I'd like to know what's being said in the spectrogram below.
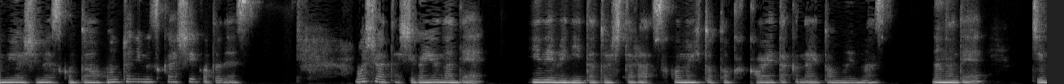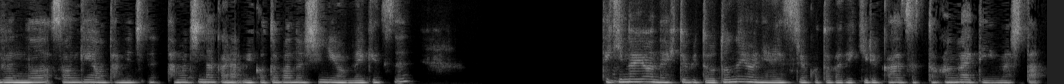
みを示すことは本当に難しいことです。もし私がヨナでニネベにいたとしたら、そこの人と関わりたくないと思います。なので、自分の尊厳を保ちながら御言葉の真理をめげず、敵のような人々をどのように愛することができるかずっと考えていました。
